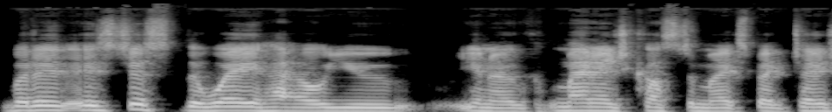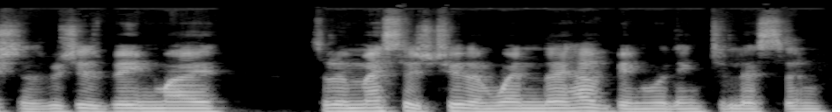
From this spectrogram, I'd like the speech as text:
But it, it's just the way how you, you know, manage customer expectations, which has been my sort of message to them when they have been willing to listen.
